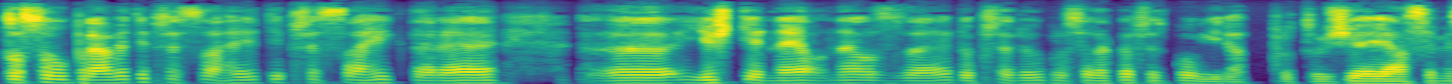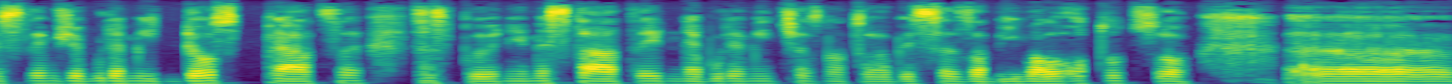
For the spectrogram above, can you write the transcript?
to jsou právě ty přesahy, ty přesahy, které uh, ještě nel, nelze dopředu prostě takhle předpovídat, protože já si myslím, že bude mít dost práce se spojenými státy, nebude mít čas na to, aby se zabýval o to, co uh,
